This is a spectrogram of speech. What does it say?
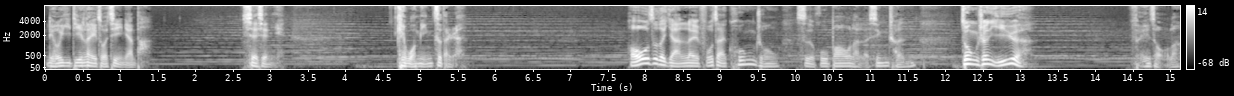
流一滴泪做纪念吧。谢谢你，给我名字的人。猴子的眼泪浮在空中，似乎包揽了星辰，纵身一跃，飞走了。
